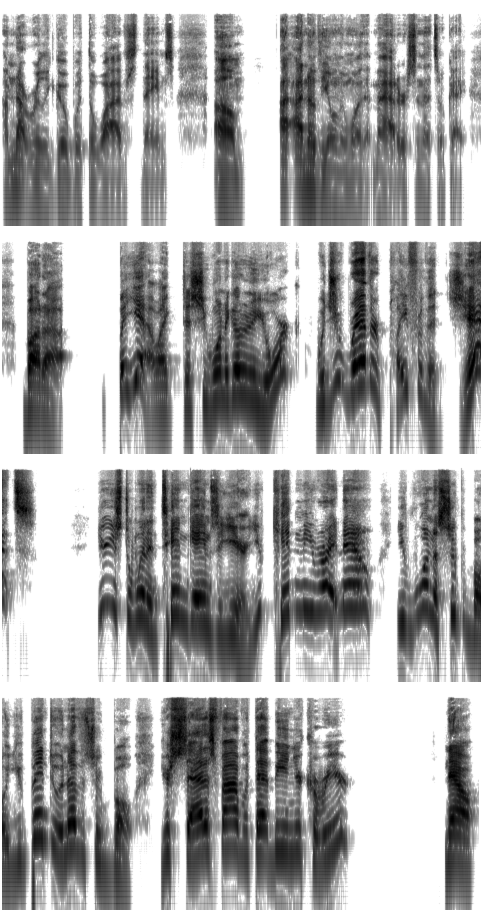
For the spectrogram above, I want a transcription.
I'm not really good with the wives' names. Um, I, I know the only one that matters, and that's okay. But uh, but yeah, like, does she want to go to New York? Would you rather play for the Jets? You're used to winning 10 games a year. You kidding me right now? You've won a Super Bowl. You've been to another Super Bowl. You're satisfied with that being your career? Now,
